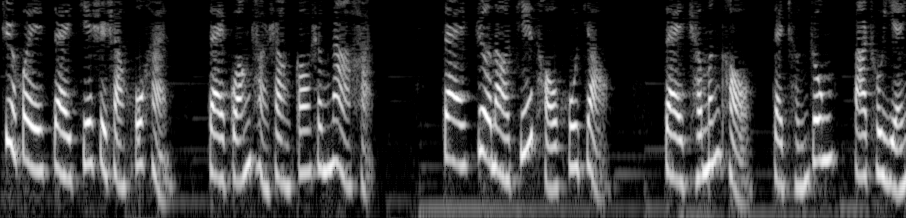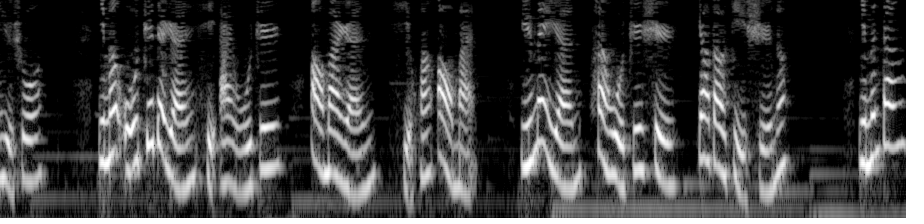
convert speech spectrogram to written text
智慧在街市上呼喊，在广场上高声呐喊，在热闹街头呼叫，在城门口，在城中发出言语说：“你们无知的人喜爱无知，傲慢人喜欢傲慢，愚昧人恨恶知识，要到几时呢？你们当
